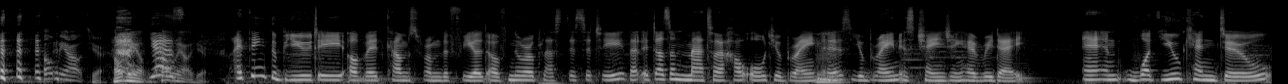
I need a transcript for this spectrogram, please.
Help me out here. Help me out. Help Yes. me out here. I think the beauty of it comes from the field of neuroplasticity that it doesn't matter how old your brain mm. is, your brain is changing every day. And what you can do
